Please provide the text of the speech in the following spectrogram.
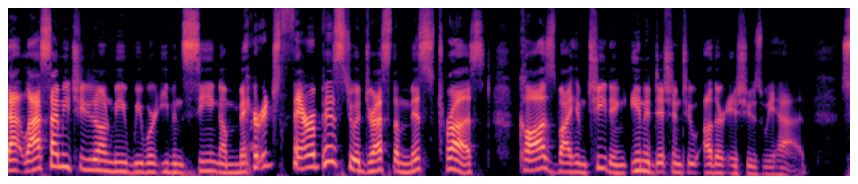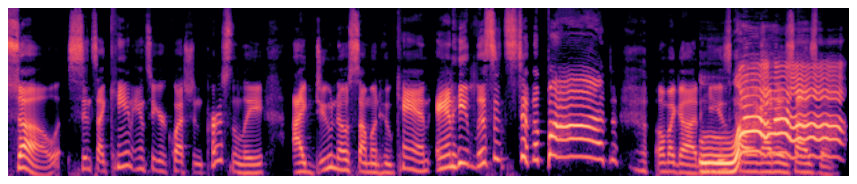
that last time he cheated on me, we were even seeing a marriage therapist to address the mistrust caused by him cheating, in addition to other issues we had. So, since I can't answer your question personally, I do know someone who can, and he listens to the pod. Oh my God, he's calling out his husband.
